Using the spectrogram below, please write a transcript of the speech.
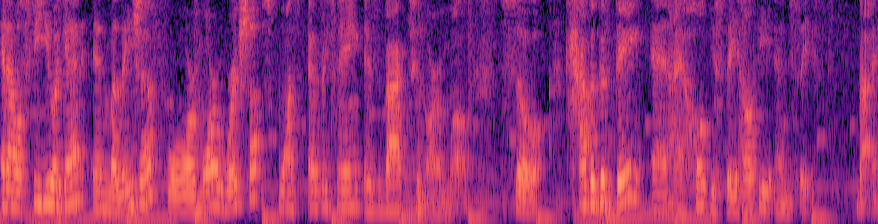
And I will see you again in Malaysia for more workshops once everything is back to normal. So have a good day and I hope you stay healthy and safe. Bye.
